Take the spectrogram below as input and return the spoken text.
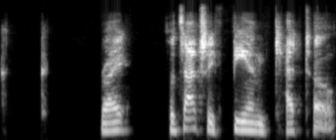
k, right? So it's actually fianchetto.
